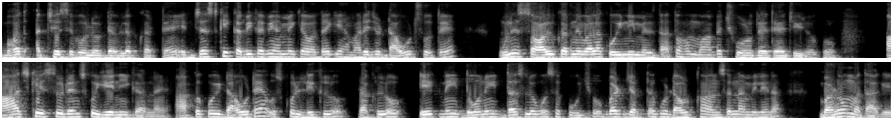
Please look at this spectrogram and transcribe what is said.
बहुत अच्छे से वो लोग डेवलप करते हैं। जस्ट कि कभी कभी हमें क्या होता है कि हमारे जो डाउट्स होते हैं, उन्हें सॉल्व करने वाला कोई नहीं मिलता तो हम वहाँ पे छोड़ देते हैं चीज़ों को। आज के स्टूडेंट्स को ये नहीं करना है। आपका कोई डाउट है, उसको लिख लो, रख लो। एक नहीं, दो नहीं, दस लोगों से पूछो बट जब तक वो डाउट का आंसर ना मिले ना, बढ़ो मत आगे।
